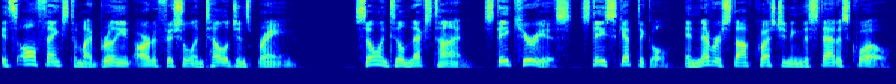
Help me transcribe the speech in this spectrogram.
It's all thanks to my brilliant artificial intelligence brain. So until next time, stay curious, stay skeptical, and never stop questioning the status quo.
